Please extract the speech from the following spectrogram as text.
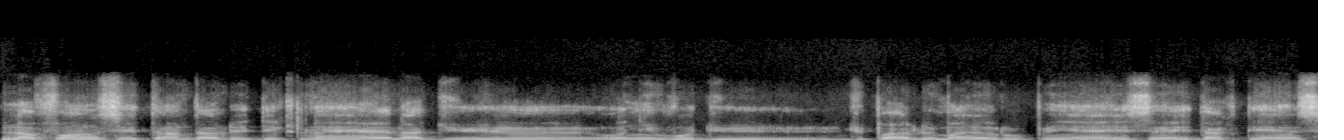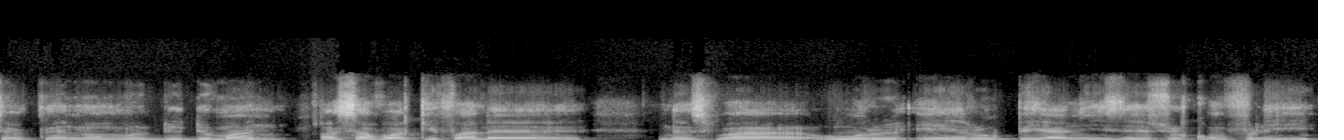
La France étant dans le déclin, elle a dû, euh, au niveau du, du Parlement européen, essayer d'acter un certain nombre de demandes, à savoir qu'il fallait n'est-ce pas, européaniser ce conflit.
